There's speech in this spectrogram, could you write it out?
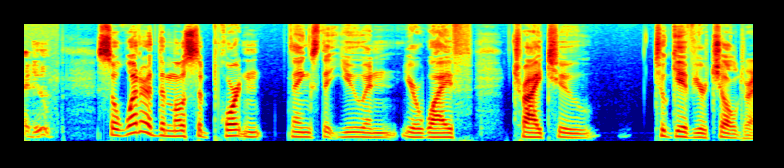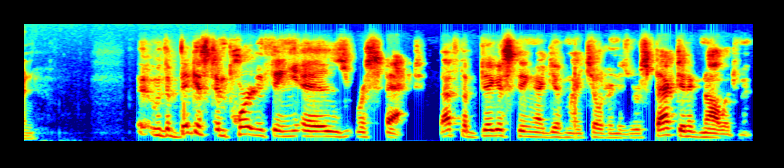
I do. So, what are the most important things that you and your wife try to to give your children? Uh, the biggest important thing is respect. That's the biggest thing I give my children is respect and acknowledgement.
